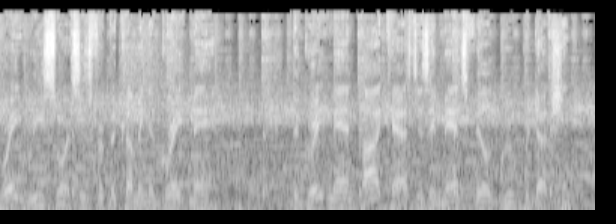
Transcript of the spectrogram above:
great resources for becoming a great man. The Great Man Podcast is a Mansfield Group production.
